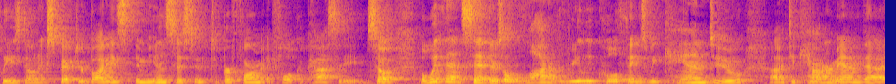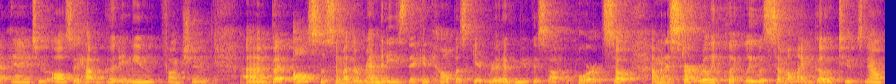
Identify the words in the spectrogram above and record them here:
please don't expect your body's immune system to perform at full capacity. So, but with that said, there's a lot of really cool things we can do uh, to countermand that and to also have good immune function, uh, but also some other remedies that can help us get rid of mucus off the cords. So I'm gonna start really quickly with some of my go-tos. Now,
